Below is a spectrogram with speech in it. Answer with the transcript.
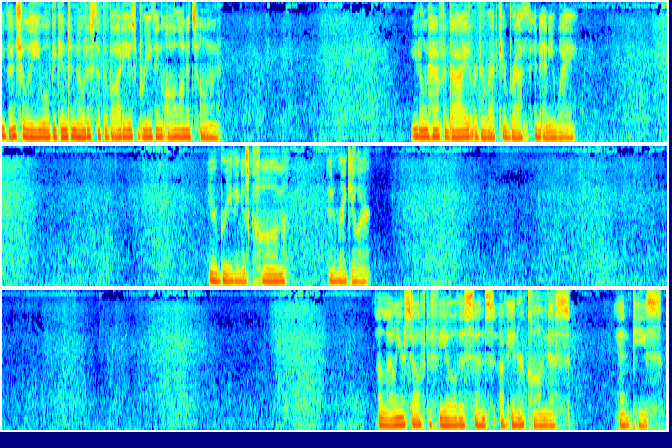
Eventually, you will begin to notice that the body is breathing all on its own. You don't have to guide or direct your breath in any way. Your breathing is calm and regular. Allow yourself to feel this sense of inner calmness and peace.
